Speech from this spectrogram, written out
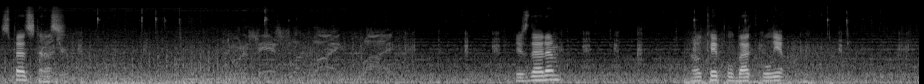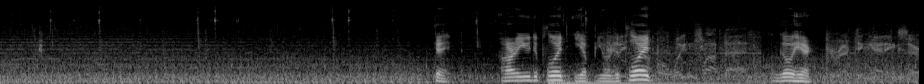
Spetsnaz. Doing a fast flight. Flying. Flying. Is that him? Okay, pull back, will are you deployed? Yep, you're deployed. Waiting flop path. Go here. Correcting heading, sir.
